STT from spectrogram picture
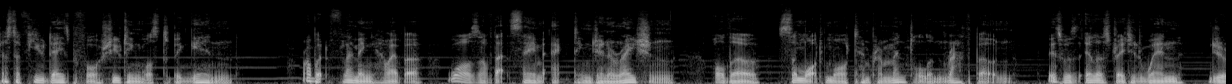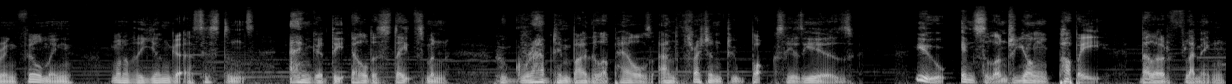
just a few days before shooting was to begin. Robert Flemyng, however, was of that same acting generation, although somewhat more temperamental than Rathbone. This was illustrated when, during filming, one of the younger assistants angered the elder statesman, who grabbed him by the lapels and threatened to box his ears. You insolent young puppy, bellowed Flemyng.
